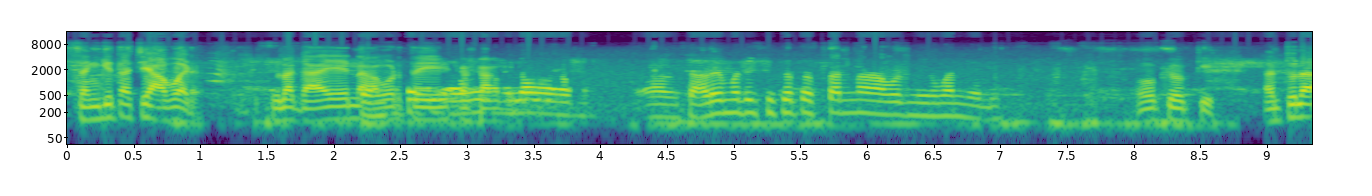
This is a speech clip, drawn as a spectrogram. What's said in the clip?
संगीताची आवड. तुला गायन आवडतंय संगीताची का आवड का मला शाळेमध्ये शिकत असताना आवड निर्माण झाली. Okay okay. आणि तुला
